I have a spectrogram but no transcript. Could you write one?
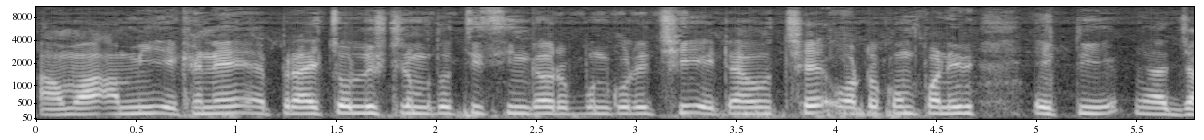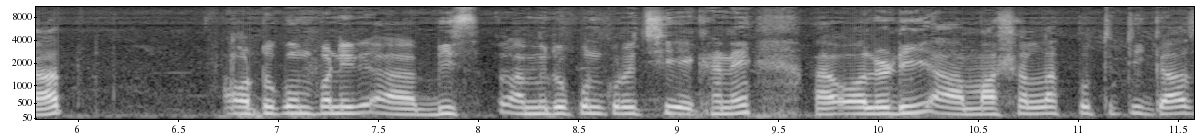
আমা- এখানে প্রায় চল্লিশটির মতো চিচিঙ্গা রোপণ করেছি। এটা হচ্ছে অটো কোম্পানির একটি জাত। অটো কোম্পানির বীজ আমি রোপণ করেছি এখানে। অলরেডি মাসাল্লাহ প্রতিটি গাছ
